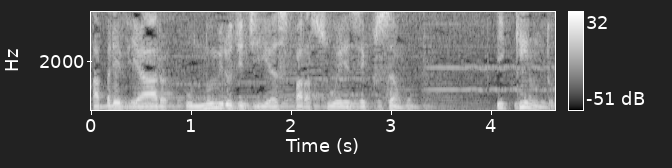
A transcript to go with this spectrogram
abreviar o número de dias para sua execução. E quinto,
